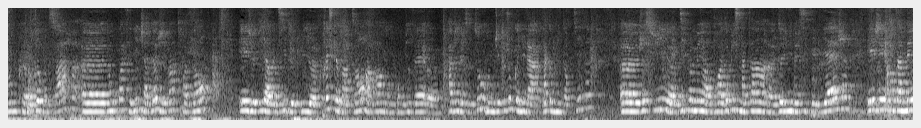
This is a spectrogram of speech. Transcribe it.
Donc, euh, rebonsoir. Euh, c'est Lynn Jadot, j'ai 23 ans et je vis à Audi depuis euh, presque 20 ans. Avant, donc, on vivait à Villers-Autour, donc j'ai toujours connu la, commune d'Antine. je suis diplômée en droit depuis ce matin de l'Université de Liège et j'ai entamé...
